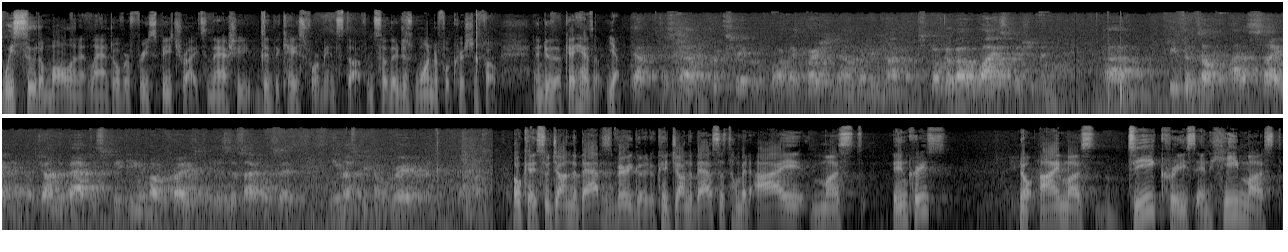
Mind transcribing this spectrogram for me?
we sued a mall in Atlanta over free speech rights, and they actually did the case for me and stuff. And so they're just wonderful Christian folk and do that. Okay, hands up. Yeah. Yep, just a quick statement before my question. Uh, when you talk, spoke about wise fishermen um, keep themselves out of sight, uh, John the Baptist speaking about Christ to his disciples said, he must become greater must Okay, so John the Baptist, is very good. Okay, John the Baptist is talking about I must increase? No, I must decrease and he must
